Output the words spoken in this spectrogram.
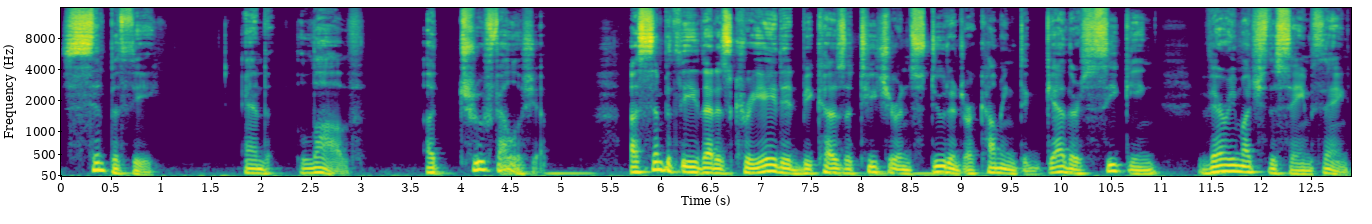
sympathy and love, a true fellowship, a sympathy that is created because a teacher and student are coming together seeking very much the same thing,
